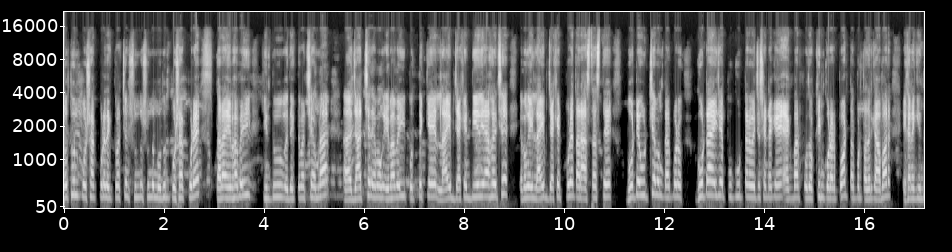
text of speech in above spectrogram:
নতুন পোশাক পরে দেখতে পাচ্ছেন, সুন্দর সুন্দর নতুন পোশাক পরে তারা এভাবেই কিন্তু দেখতে পাচ্ছি আমরা যাচ্ছেন এবং এভাবেই প্রত্যেককে লাইভ জ্যাকেট দিয়ে দেওয়া হয়েছে এবং এই লাইভ জ্যাকেট পরে তারা আস্তে আস্তে ভোটে উঠছে এবং তারপর গোটা এই যে পুকুরটা রয়েছে সেটাকে একবার প্রদক্ষিণ করার পর তারপর তাদেরকে আবার এখানে কিন্তু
